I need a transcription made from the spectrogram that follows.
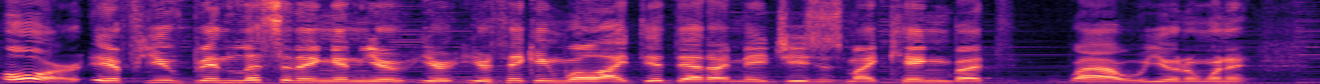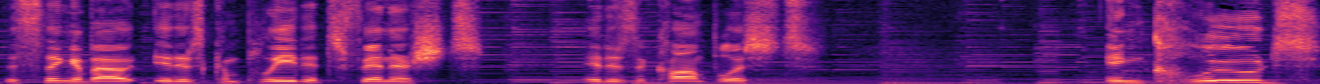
Or if you've been listening and you're, you're, you're thinking, well, I did that, I made Jesus my king, but wow, you don't want to, this thing about it is complete, it's finished, it is accomplished, includes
